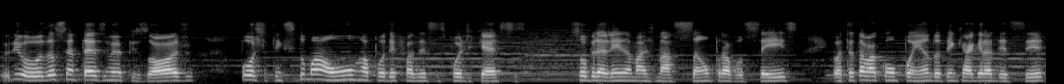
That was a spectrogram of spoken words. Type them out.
Curioso, é o centésimo episódio. Poxa, tem sido uma honra poder fazer esses podcasts sobre Além da Imaginação para vocês. Eu até estava acompanhando, eu tenho que agradecer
